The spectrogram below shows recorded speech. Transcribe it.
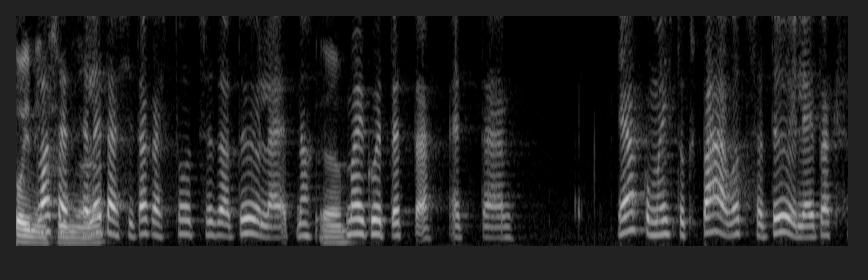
toiming. lased seal edasi-tagasi, tood seda tööle, et noh, ma ei kujuta ette, et äh, jah, kui ma istuks päev otsa tööl ja ei peaks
